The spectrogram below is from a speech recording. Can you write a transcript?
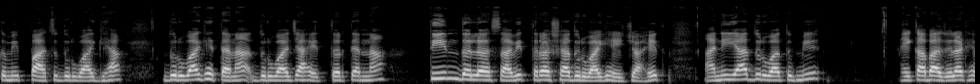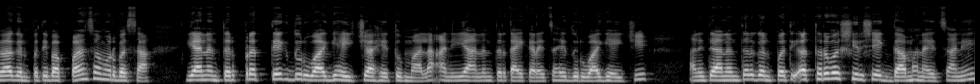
कमी पाच दुर्वा घ्या. दुर्वा घेताना दुर्वा ज्या आहेत तर त्यांना तीन दलं असावीत तर अशा दुर्वा घ्यायच्या आहेत. आणि या दुर्वा तुम्ही एका बाजूला ठेवा गणपती बाप्पांसमोर बसा. यानंतर प्रत्येक दुर्वा घ्यायची आहे तुम्हाला आणि यानंतर काय करायचं आहे? दुर्वा घ्यायची. आणि त्यानंतर गणपती अथर्व शीर्ष एकदा म्हणायचं आणि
